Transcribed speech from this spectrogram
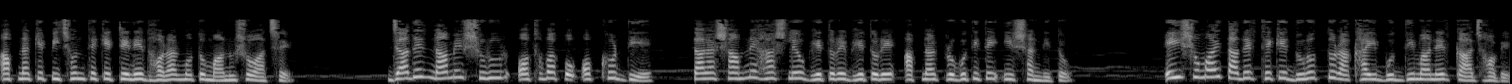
আপনাকে পিছন থেকে টেনে ধরার মতো মানুষও আছে। যাদের নামের শুরুর অথবা অক্ষর দিয়ে, তারা সামনে হাসলেও ভেতরে ভেতরে আপনার প্রগতিতে ঈর্ষান্বিত। এই সময় তাদের থেকে দূরত্ব রাখাই বুদ্ধিমানের কাজ হবে।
